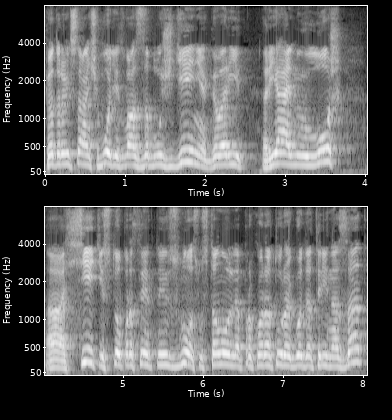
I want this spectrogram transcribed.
Петр Александрович вводит вас в заблуждение, говорит реальную ложь, а, сети стопроцентный взнос установлена прокуратурой года три назад,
